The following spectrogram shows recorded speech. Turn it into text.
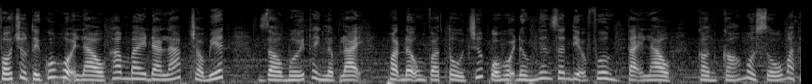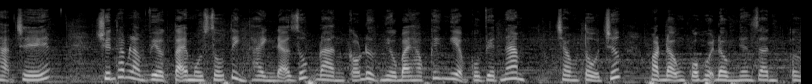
Phó Chủ tịch Quốc hội Lào Kham Bay Đa Láp cho biết, do mới thành lập lại, hoạt động và tổ chức của Hội đồng Nhân dân địa phương tại Lào còn có một số mặt hạn chế. Chuyến thăm làm việc tại một số tỉnh thành đã giúp đoàn có được nhiều bài học kinh nghiệm của Việt Nam trong tổ chức, hoạt động của Hội đồng Nhân dân ở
